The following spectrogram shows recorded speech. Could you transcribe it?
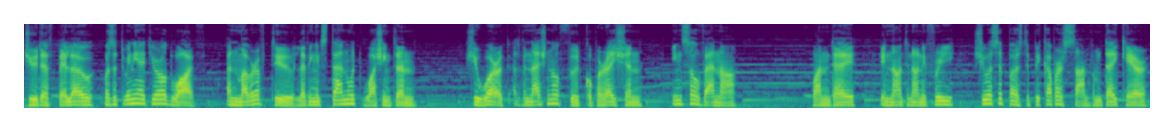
Judith Bello was a 28 year old wife and mother of two living in Stanwood, Washington. She worked at the National Food Corporation in Savannah. One day, in 1993, she was supposed to pick up her son from daycare,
